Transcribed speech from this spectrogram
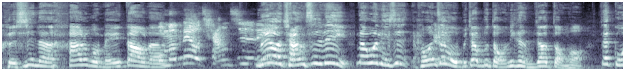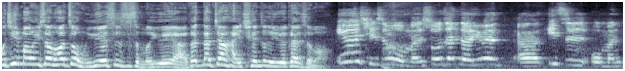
可是呢，他如果没到呢？我们没有强制力，没有强制力。那问题是，虹安这个我比较不懂，你可能比较懂哦。在国际贸易上的话，这种约是是什么约啊？那那这样还签这个约干什么？因为其实我们说真的，因为呃，一直我们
